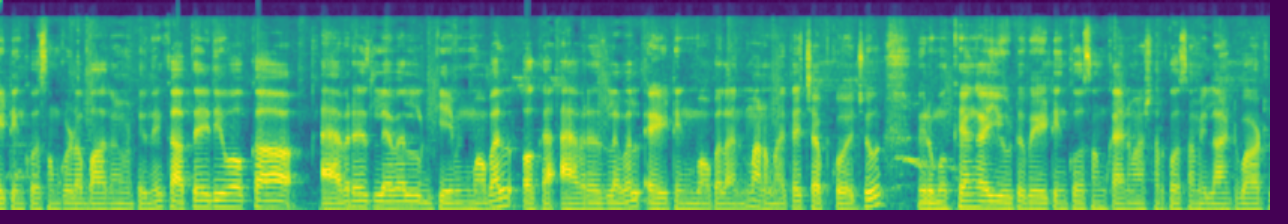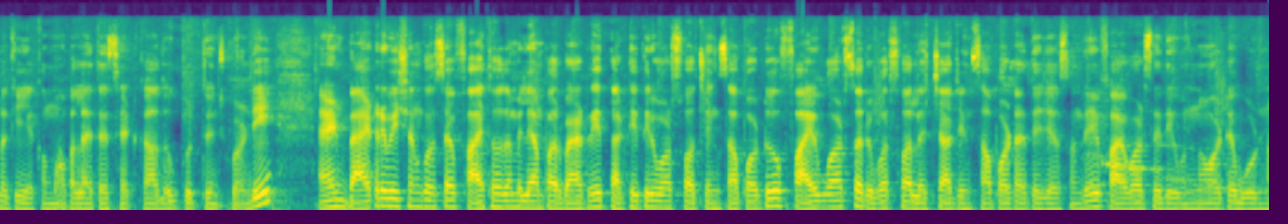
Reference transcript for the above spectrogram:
ఎయిటింగ్ కోసం కూడా బాగా ఉంటుంది. కాకపోతే ఇది ఒక యావరేజ్ లెవెల్ గేమింగ్ మొబైల్ ఒక యావరేజ్ లెవెల్ ఎయిటింగ్ మొబైల్ అని మనం అయితే చెప్పుకోవచ్చు. మీరు ముఖ్యంగా యూట్యూబ్ ఎయిటింగ్ కోసం కైన్ మాస్టర్ కోసం ఇలాంటి వాటికి ఈ యొక్క మొబైల్ అయితే సెట్ కాదు. గుర్తుంచుకోండి. అండ్ బ్యాటరీ విషయానికి వస్తే five thousand milliamp per battery thirty three watts charging support five watts reverse wireless charging support అయితే చేస్తుంది. ఫైవ్ వాట్స్ ఇది ఉన్న ఒకటే ఉన్న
